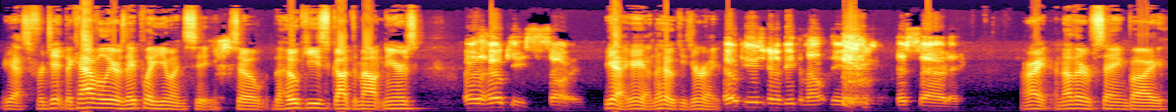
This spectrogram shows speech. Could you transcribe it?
Yes, Virginia. The Cavaliers they play UNC, so the Hokies got the Mountaineers. Oh, the Hokies. Sorry. Yeah, yeah, yeah. The Hokies. You're right. Hokies going to beat the Mountaineers this Saturday. All right, another saying by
